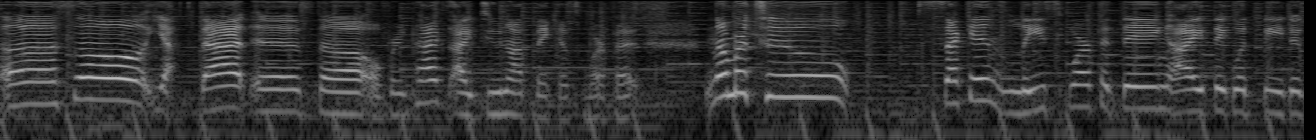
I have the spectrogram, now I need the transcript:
Uh, so yeah, that is the Oath pack. I do not think it's worth it. Number two, second least worth it thing I think would be the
